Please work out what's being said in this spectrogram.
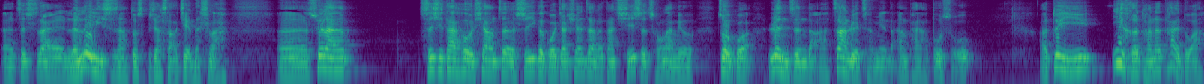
呃，这是在人类历史上都是比较少见的，是吧？呃，虽然慈禧太后向这十一个国家宣战了，但其实从来没有做过认真的啊战略层面的安排和部署，啊，对于义和团的态度啊。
